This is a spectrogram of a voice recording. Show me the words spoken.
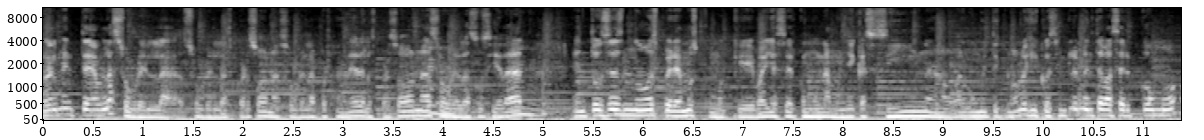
realmente habla sobre, la, sobre las personas, sobre la personalidad de las personas, sobre la sociedad. Entonces no esperemos como que vaya a ser como una muñeca asesina o algo muy tecnológico. Simplemente va a ser como...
